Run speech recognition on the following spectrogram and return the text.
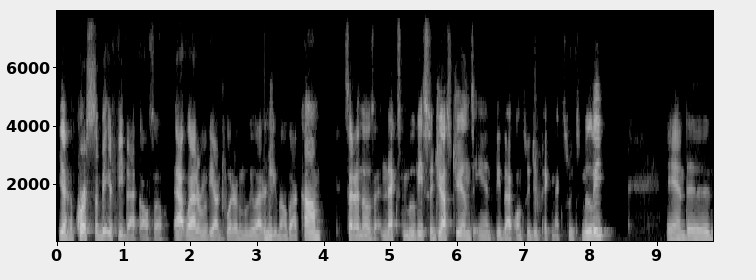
yeah, of course, submit your feedback also at Ladder Movie on Twitter, the movie ladder Mhm. gmail.com. Send in those next movie suggestions and feedback once we do pick next week's movie. And uh,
